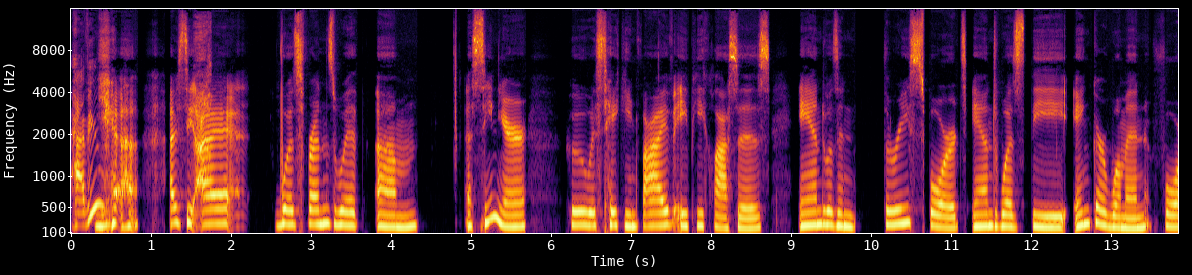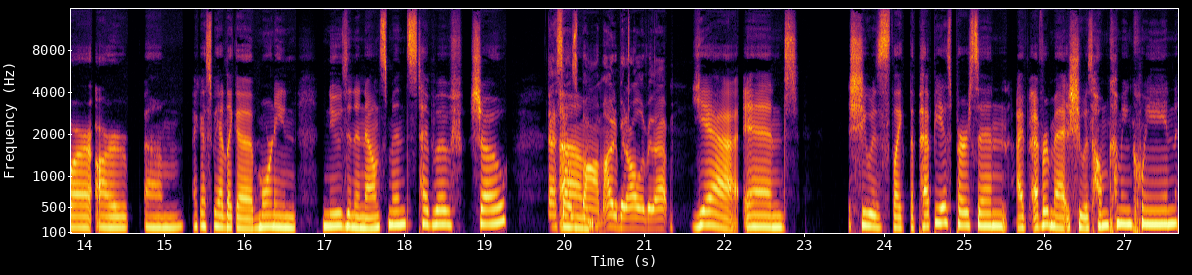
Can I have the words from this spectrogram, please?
Have you? Yeah. I've seen I was friends with um a senior who was taking 5 AP classes and was in three sports and was the anchor woman for our um I guess we had like a morning news and announcements type of show. That sounds Um, bomb. I would have been all over that. Yeah, and she was like the peppiest person I've ever met. She was homecoming queen.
